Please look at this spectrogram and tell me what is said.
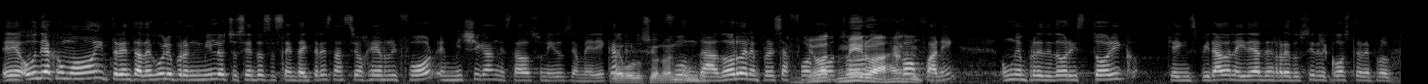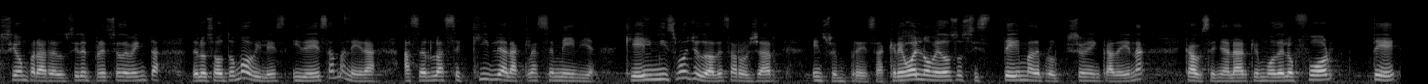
Eh, un día como hoy, 30 de julio, pero en 1863 nació Henry Ford en Michigan, Estados Unidos de América. Revolucionó el Fundador de la empresa Ford Motor Company, un emprendedor histórico que inspirado en la idea de reducir el coste de producción para reducir el precio de venta de los automóviles y de esa manera hacerlo asequible a la clase media, que él mismo ayudó a desarrollar en su empresa. Creó el novedoso sistema de producción en cadena. Cabe señalar que el modelo Ford T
